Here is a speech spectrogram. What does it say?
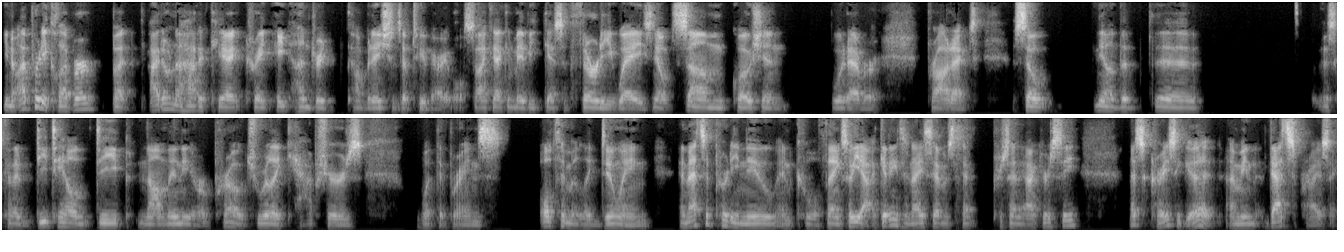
you know, I'm pretty clever, but I don't know how to create 800 combinations of two variables. So I can, I can maybe guess of 30 ways, you know, sum, quotient, whatever product so you know the the this kind of detailed deep nonlinear approach really captures what the brain's ultimately doing and that's a pretty new and cool thing so yeah getting to 97% accuracy that's crazy good i mean that's surprising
